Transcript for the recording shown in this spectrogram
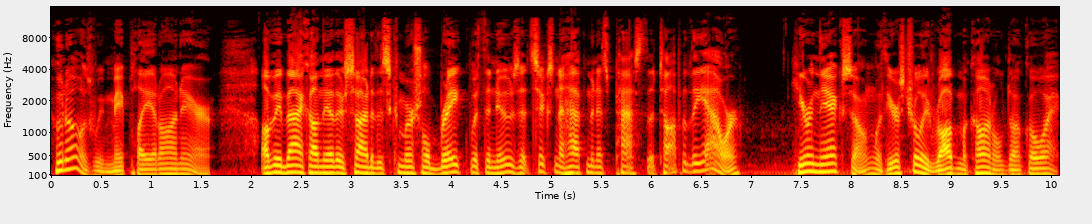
Who knows? We may play it on air. I'll be back on the other side of this commercial break with the news at six and a half minutes past the top of the hour here in the X Zone with yours truly, Rob McConnell. Don't go away.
